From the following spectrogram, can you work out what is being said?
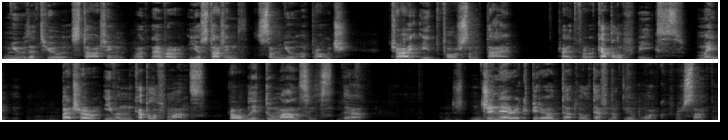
new that you're starting, whenever you're starting some new approach, try it for some time. Try it for a couple of weeks, maybe better even a couple of months. Probably two months is the generic period that will definitely work for something.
